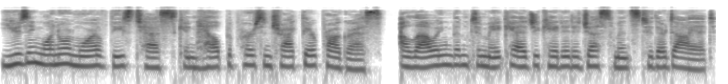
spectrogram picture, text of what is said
Using one or more of these tests can help a person track their progress, allowing them to make educated adjustments to their diet.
